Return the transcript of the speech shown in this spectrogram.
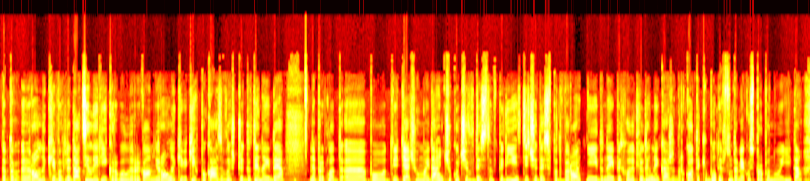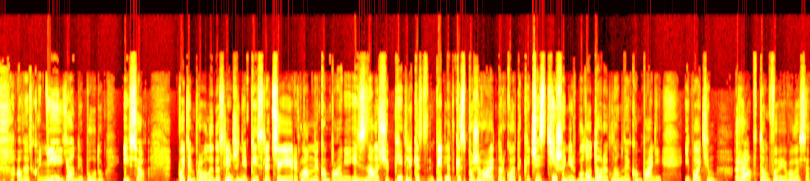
тобто е, ролики виглядали цілий рік робили рекламні ролики, в яких показували, що дитина йде, наприклад, е, по дитячому майданчику, чи десь там в під'їзді, чи десь в подворотні, і до неї підходить людина і каже: наркотики будеш? Ну там якось пропонує їй, та? А вона така: ні, я не буду. І все. Потім провели дослідження після цієї рекламної кампанії і дізнали, що підлітки, підлітки споживають наркотики частіше, ніж було до рекламної кампанії. І потім раптом виявилося,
